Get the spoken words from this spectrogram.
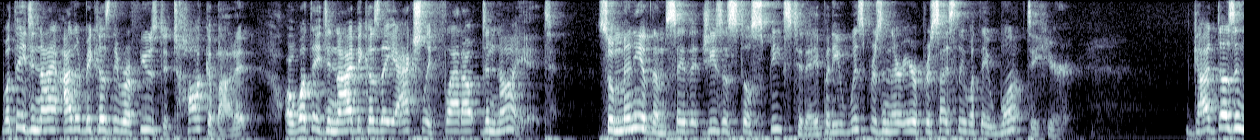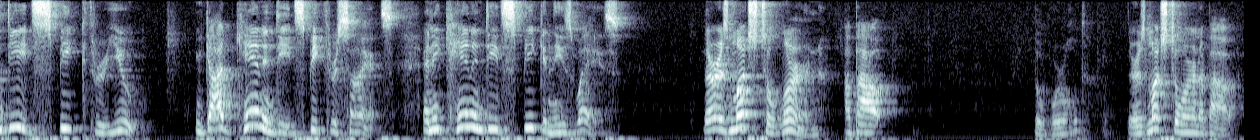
What they deny either because they refuse to talk about it, or what they deny because they actually flat out deny it. So many of them say that Jesus still speaks today, but he whispers in their ear precisely what they want to hear. God does indeed speak through you. And God can indeed speak through science. And he can indeed speak in these ways. There is much to learn about the world, there is much to learn about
